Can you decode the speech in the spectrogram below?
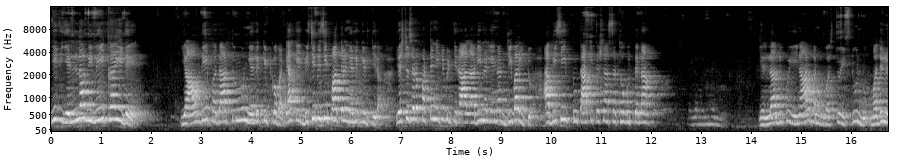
ಇದು ಎಲ್ಲ ವಿವೇಕ ಇದೆ. ಯಾವುದೇ ಪದಾರ್ಥವೂ ನೆಲಕ್ಕಿಟ್ಕೋಬಾರ್ದು. ಯಾಕೆ? ಬಿಸಿ ಬಿಸಿ ಪಾತ್ರೆ ನೆಲಕ್ಕಿಡ್ತೀರಾ? ಎಷ್ಟು ಸಲ ಪಟ್ಟೆ ಇಟ್ಟು ಬಿಡ್ತೀರಾ? ಆ ಅಡಿನಲ್ಲಿ ಏನಾದ್ರು ಜೀವ ಇತ್ತು. ಆ ಬಿಸಿ ತಾಕಿದ ತಕ್ಷಣ ಸತ್ತು ಹೋಗುತ್ತಲ್ಲ ಎಲ್ಲದಕ್ಕೂ ಏನಾರು ಒಂದು ವಸ್ತು ಇಟ್ಟು ಮೊದಲು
